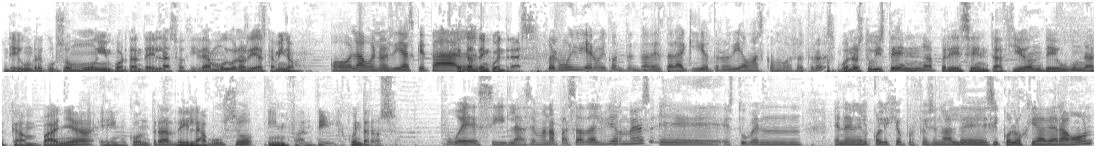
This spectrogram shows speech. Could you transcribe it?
de un recurso muy importante en la sociedad. Muy buenos días, Camino. Hola, buenos días, ¿qué tal? ¿Qué tal te encuentras? Pues muy bien, muy contenta de estar aquí otro día más con vosotros. Bueno, estuviste en una presentación de una campaña en contra del abuso infantil. Cuéntanos. Pues sí, la semana pasada, el viernes, eh, estuve en, en el Colegio Profesional de Psicología de Aragón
